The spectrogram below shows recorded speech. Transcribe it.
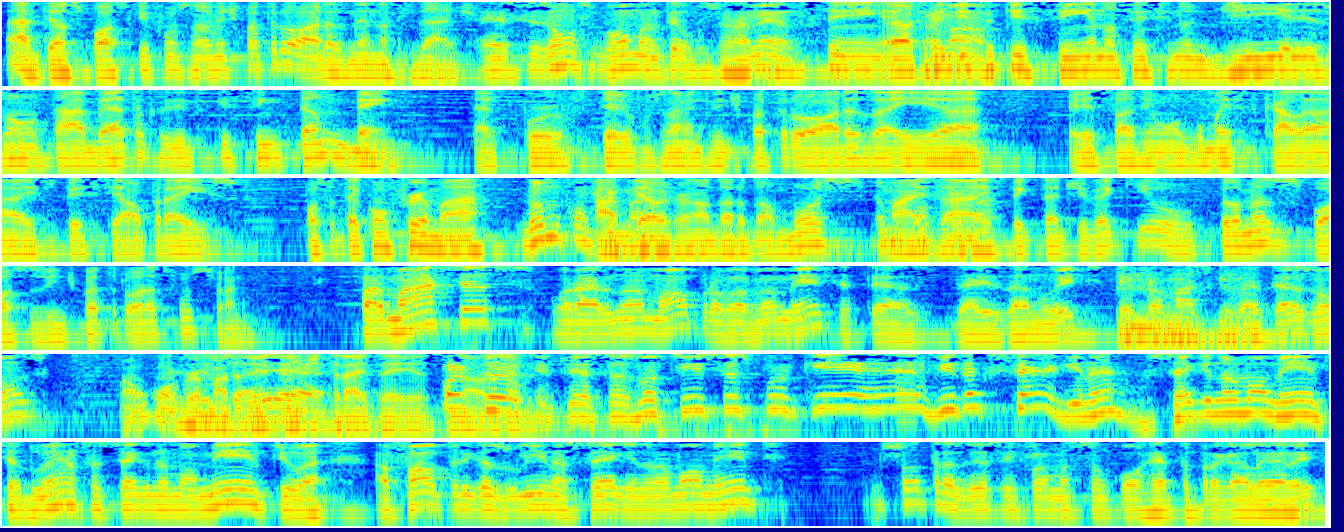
Ah, tem os postos que funcionam 24 horas, né, na cidade. Esses vão, vão manter o funcionamento? Sim, eu acredito Normal? que sim. Eu não sei se no dia eles vão estar abertos, eu acredito que sim também. né? Por ter o funcionamento 24 horas, aí ah, eles fazem alguma escala especial para isso. Posso até confirmar, Vamos confirmar. até o Jornal da Hora do Almoço, Vamos mas confirmar. a expectativa é que o, pelo menos os postos 24 horas funcionem. Farmácias, horário normal, provavelmente, até as 10 da noite. Tem farmácia que vai até as 11. Vamos confirmar tudo isso, a gente é traz aí. do Importante ter essas notícias porque é a vida que segue, né? Segue normalmente, a doença segue normalmente, a, a falta de gasolina segue normalmente. Vamos só trazer essa informação correta pra galera aí.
